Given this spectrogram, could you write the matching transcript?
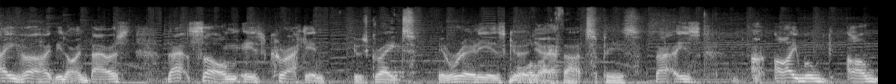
Ava, I hope you're not embarrassed. That song is cracking. it was great. It really is good. More yeah. like that, please. That is, I I will, I'll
